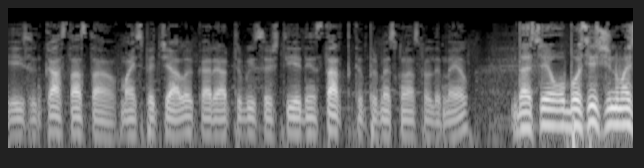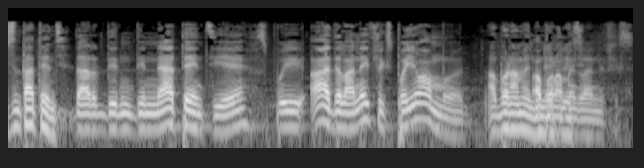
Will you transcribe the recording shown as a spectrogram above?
ei sunt casta asta mai specială care ar trebui să știe din start când primesc un astfel de mail. Dar se obosiți și nu mai sunt atenți. Dar din, din neatenție spui, a, de la Netflix, păi eu am uh, Abonament, abonament Netflix. la Netflix.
